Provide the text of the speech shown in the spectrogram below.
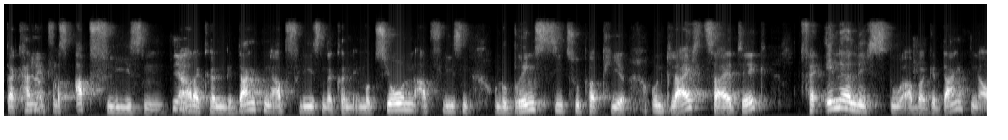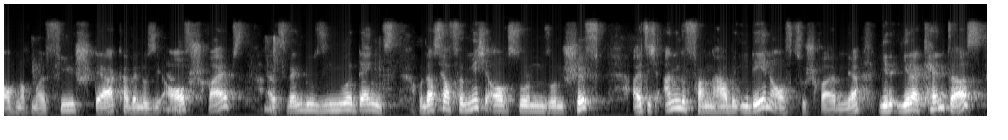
da kann ja. etwas abfließen. Ja. ja. da können Gedanken abfließen, da können Emotionen abfließen und du bringst sie zu Papier. Und gleichzeitig verinnerlichst du aber Gedanken auch noch mal viel stärker, wenn du sie ja. aufschreibst, als wenn du sie nur denkst. Und das ja. war für mich auch so ein, so ein Shift, als ich angefangen habe, Ideen aufzuschreiben. Ja? Jeder, jeder kennt das.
